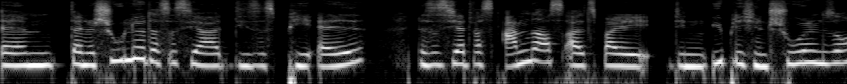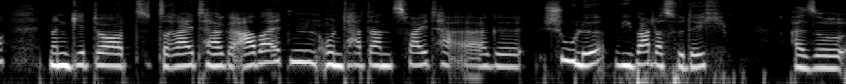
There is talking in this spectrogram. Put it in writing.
ähm, deine Schule, das ist ja dieses PL. Das ist ja etwas anders als bei den üblichen Schulen so. Man geht dort drei Tage arbeiten und hat dann zwei Tage Schule. Wie war das für dich? Also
